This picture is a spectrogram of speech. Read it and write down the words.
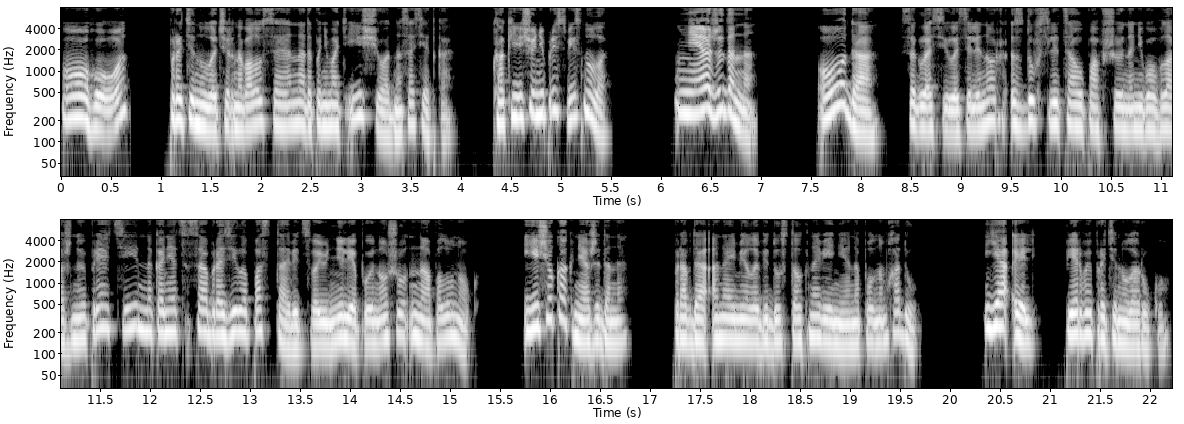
«Ого!» — протянула черноволосая, надо понимать, еще одна соседка. «Как еще не присвистнула?» «Неожиданно!» «О, да!» Согласилась Эленор, сдув с лица упавшую на него влажную прядь и, наконец, сообразила поставить свою нелепую ношу на полу ног. Еще как неожиданно. Правда, она имела в виду столкновение на полном ходу. «Я Эль», — первой протянула руку.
